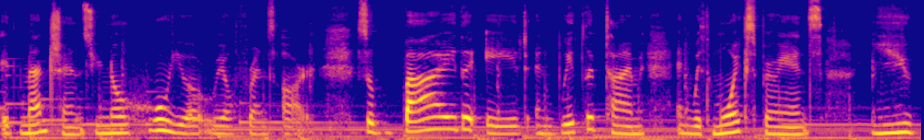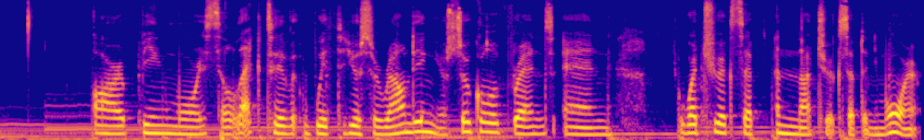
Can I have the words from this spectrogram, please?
it mentions you know who your real friends are. So, by the age and with the time and with more experience, you are being more selective with your surrounding, your circle of friends, and what to accept and not to accept anymore.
